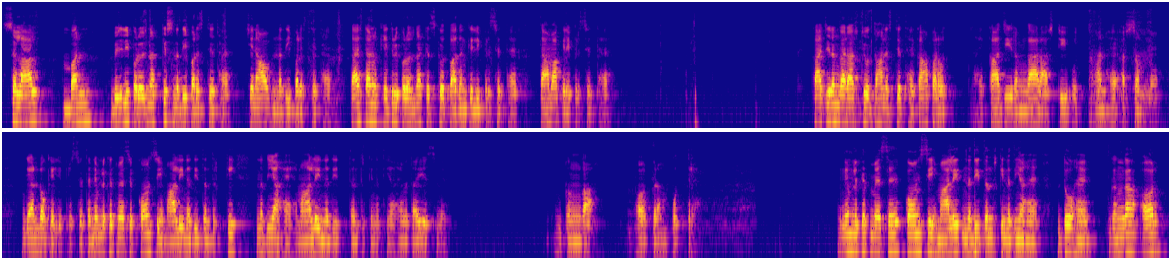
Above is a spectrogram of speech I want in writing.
सलाल बन बिजली परियोजना किस नदी पर स्थित है? चिनाब नदी पर स्थित है। राजस्थान में खेतड़ी परियोजना किसके उत्पादन के लिए प्रसिद्ध है? तामा के लिए प्रसिद्ध है। काजीरंगा राष्ट्रीय उद्यान स्थित है। कहाँ पर है? काजीरंगा राष्ट्रीय उद्यान है असम में। गैंडों के लिए प्रसिद्ध है। निम्नलिखित में से कौन सी हिमालयी नदी तंत्र की नदियाँ हैं? हिमालयी नदी तंत्र की नदियाँ हैं, बताइए इसमें। गंगा। और ब्रह्मपुत्र। निम्नलिखित में से कौन सी हिमालयी नदी तंत्र की नदियाँ हैं? दो हैं, गंगा और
